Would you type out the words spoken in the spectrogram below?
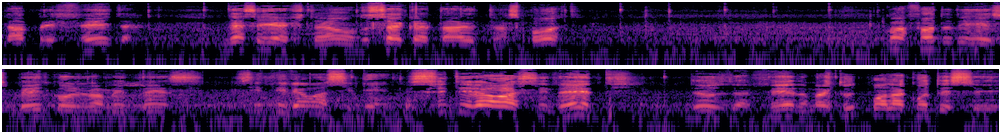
da prefeita, dessa gestão, do secretário de transporte, com a falta de respeito com o livramentense. Se tiver um acidente. Se tiver um acidente, Deus defenda, mas tudo pode acontecer.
